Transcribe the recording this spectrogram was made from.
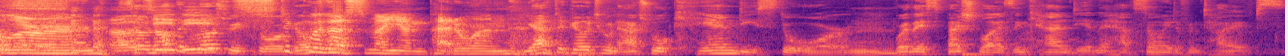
so learn. Oh, so not the grocery store. Stick go with to, us, my young Padawan. You have to go to an actual candy store Mm. where they specialize in candy and they have so many different types.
